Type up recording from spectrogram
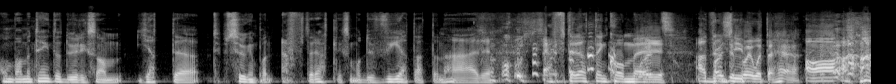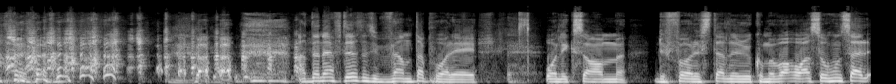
hon bara, men tänk att du är liksom jätte, typ sugen på en efterrätt liksom och du vet att den här efterrätten kommer... What? Att den First you play with the hair. Att den efterrätten typ väntar på dig och liksom du föreställer dig hur det kommer vara. Och alltså hon så här,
